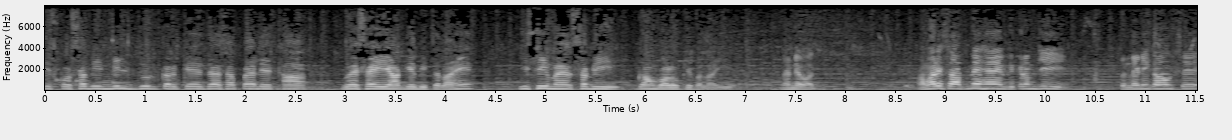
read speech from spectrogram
इसको सभी मिलजुल करके जैसा पहले था, वैसे ही आगे भी चलाएँ। इसी में सभी गाँव वालों की भलाई है। धन्यवाद। हमारे साथ में हैं विक्रम जी, चंदनी गाँव से।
